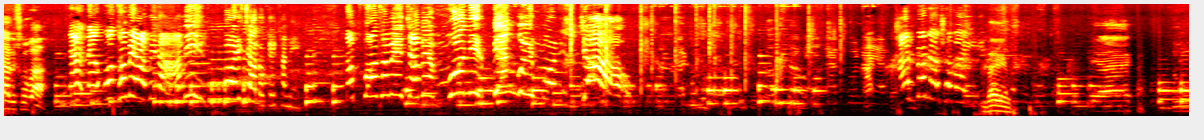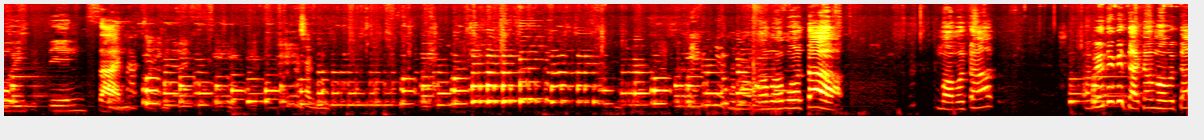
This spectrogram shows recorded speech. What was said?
যাবে শোভা। সবাই ভাই এক দুই তিন চার মমতা মমতা আমি এদিকে তাকা মমতা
